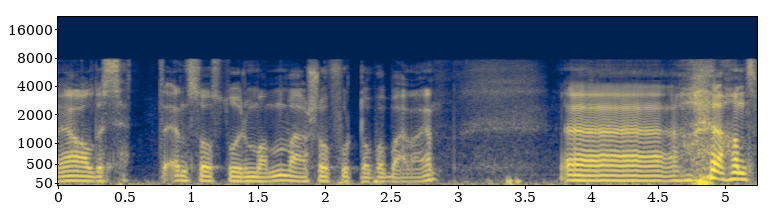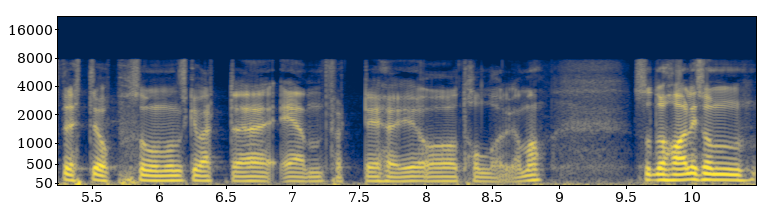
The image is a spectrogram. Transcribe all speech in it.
Jeg har aldri sett en så stor mann være så fort opp på beina igjen. Eh, han spretter jo opp som om han skulle vært eh, 1,40 høy og 12 år gammel. Så du har liksom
